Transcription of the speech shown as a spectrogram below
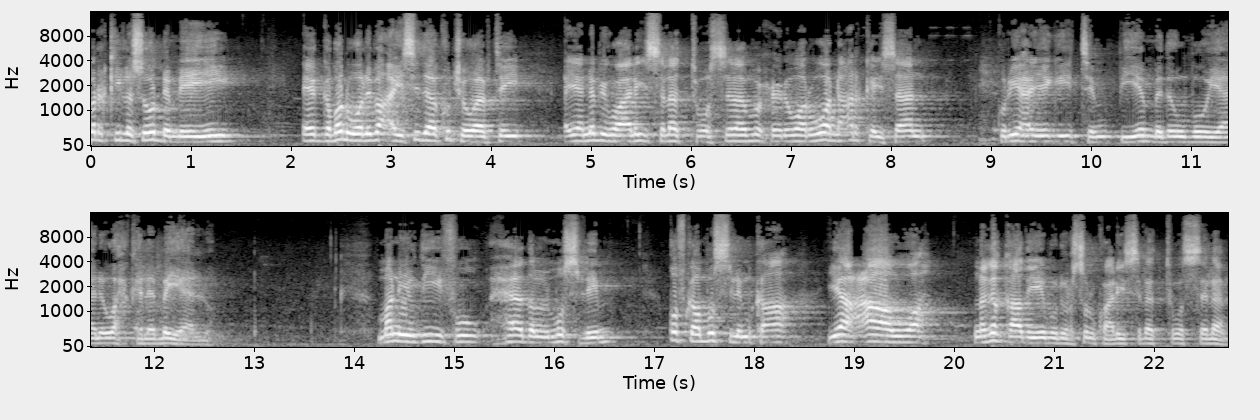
markii la soo dhammeeyey ee gabadh waliba ay sidaa ku jawaabtay ayaa nebigu calayhi salaatu wasalaam wuxuu yidhi war waana arkaysaan guryaha iyagii biyo madow mooyaane wax kale ma yaallo. Man yudiifu hada almuslim qofka muslimka ah yaa caawa naga qaadaya buu yihi rasuulku calayhi salaatu wasalaam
